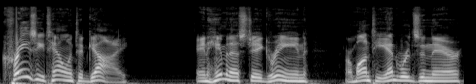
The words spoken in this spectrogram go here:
Crazy talented guy, and him and S.J. Green Armanti Edwards in there,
